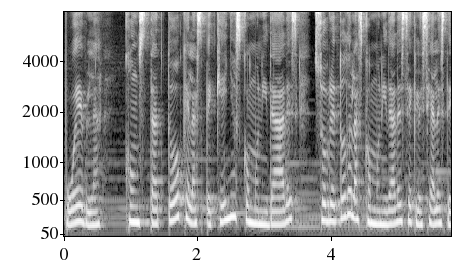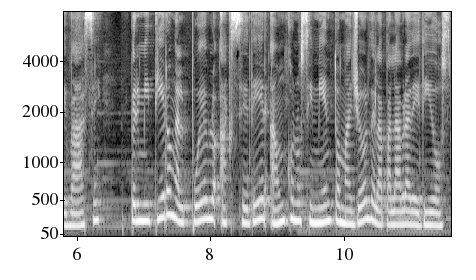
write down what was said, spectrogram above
Puebla constató que las pequeñas comunidades, sobre todo las comunidades eclesiales de base, permitieron al pueblo acceder a un conocimiento mayor de la palabra de Dios,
